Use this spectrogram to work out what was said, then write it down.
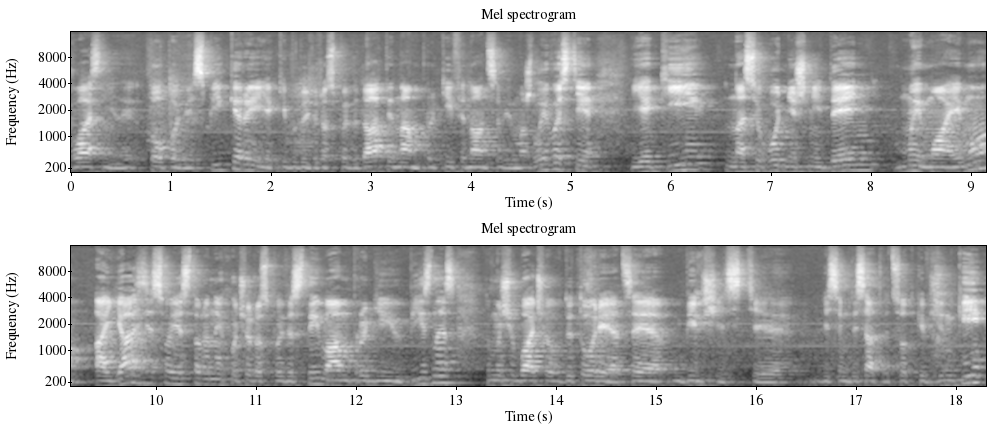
Класні топові спікери, які будуть розповідати нам про ті фінансові можливості, які на сьогоднішній день ми маємо. А я зі своєї сторони хочу розповісти вам про дію бізнес, тому що бачу, аудиторія це більшість. е, 80% жінки,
